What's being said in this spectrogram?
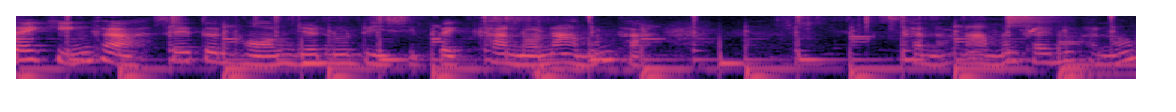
ใส่ขิงค่ะ ใส่ต้นหอม เดี๋ยวหนูดีสิไปขั้นเอาน้ำมันค่ะขั้นเอาน้ำมันใส่เนาะค่ะเนาะ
